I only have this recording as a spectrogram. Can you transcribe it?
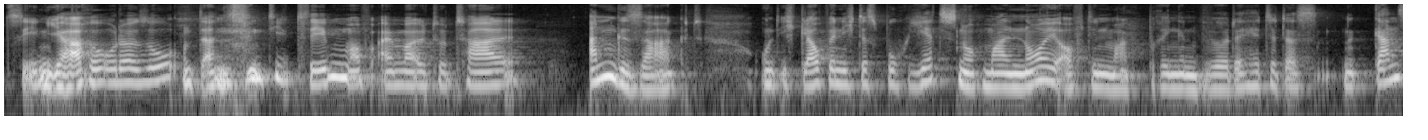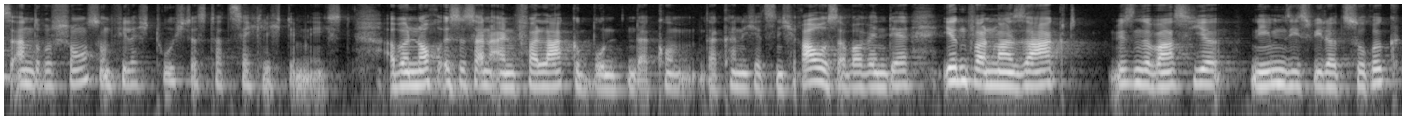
zehn Jahre oder so und dann sind die Themen auf einmal total angesagt. Und ich glaube, wenn ich das Buch jetzt noch mal neu auf den Markt bringen würde, hätte das eine ganz andere Chance und vielleicht tue ich das tatsächlich demnächst. Aber noch ist es an einen Verlag gebunden, da, komm, da kann ich jetzt nicht raus. Aber wenn der irgendwann mal sagt, wissen Sie was, hier nehmen Sie es wieder zurück,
